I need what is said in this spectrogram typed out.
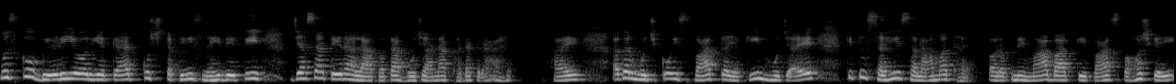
मुझको बेड़ी और यह कैद कुछ तकलीफ़ नहीं देती, जैसा तेरा लापता हो जाना खटक रहा है। हाय, अगर मुझको इस बात का यकीन हो जाए कि तू सही सलामत है और अपने माँ बाप के पास पहुँच गई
